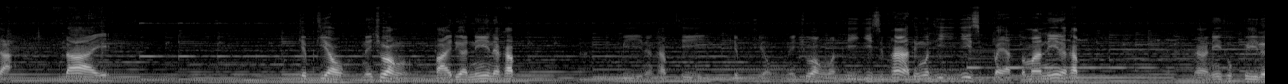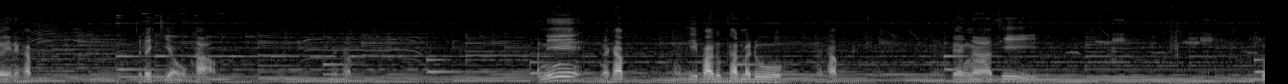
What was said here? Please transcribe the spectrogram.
จะได้เก็บเกี่ยวในช่วงปลายเดือนนี้นะครับ ปีนะครับที่เก็บเกี่ยวในช่วงวันที่ 25 ถึงวันที่ 28 ประมาณนี้นะครับอ่านี่ทุกปีเลยนะครับ จะได้เกี่ยวข้าวนะครับวันนี้นะครับที่พาทุกท่านมาดูนะครับแปลงนาที่โด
